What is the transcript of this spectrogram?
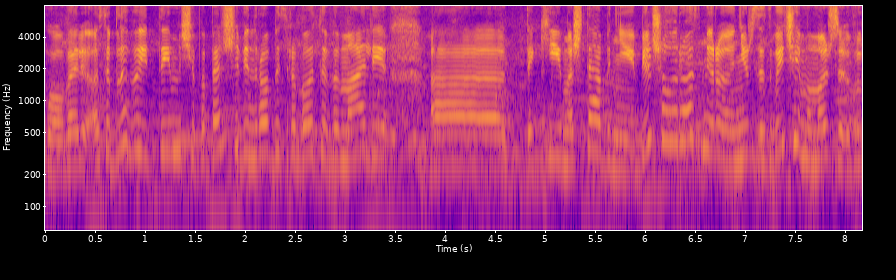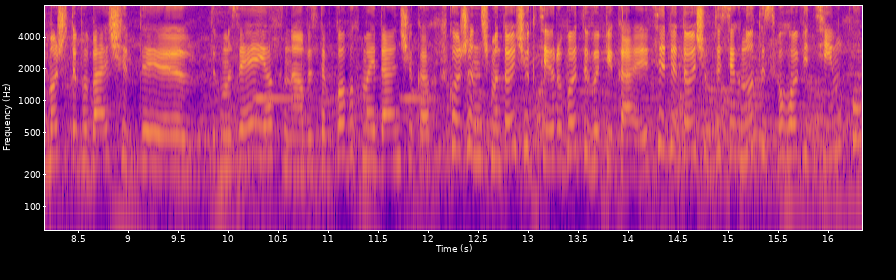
Коваль особливий тим, що, по-перше, він робить роботи в емалі е, такі масштабні, більшого розміру, ніж зазвичай ми мож, ви можете побачити в музеях на виставкових майданчиках. Кожен шматочок цієї роботи випікається для того, щоб досягнути свого відтінку,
